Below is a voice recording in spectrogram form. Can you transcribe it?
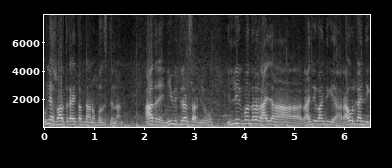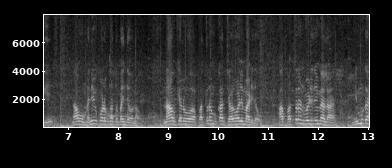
ಪುಣ್ಯ ಸ್ವಾರ್ಥಕ ಆಯ್ತು ಅಂತ ನಾನು ಬಗ್ಸ್ತೇನೆ ನಾನು. ಆದರೆ ನೀವಿದ್ರಲ್ಲ ಸರ್ ನೀವು, ಇಲ್ಲಿಗೆ ಬಂದ್ರೆ ರಾಜ, ರಾಜೀವ್ ಗಾಂಧಿಗೆ, ರಾಹುಲ್ ಗಾಂಧಿಗೆ ನಾವು ಮನವಿ ಕೊಡ್ಬೇಕಂತ ಬಂದೆವು ನಾವು. ನಾವು ಕೆಲವು ಪತ್ರ ಮುಖಾಂತರ ಚಳವಳಿ ಮಾಡಿದೆವು. ಆ ಪತ್ರ ನೋಡಿದ ಮೇಲೆ ನಿಮ್ಗೆ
